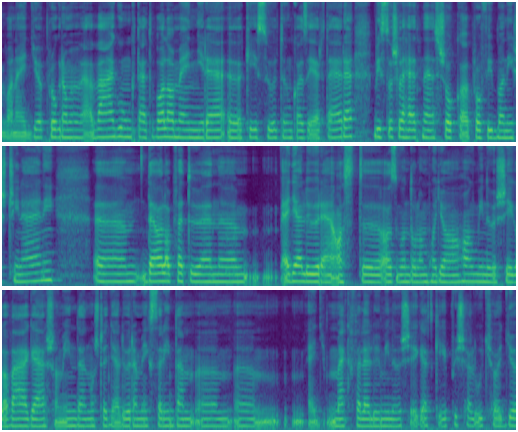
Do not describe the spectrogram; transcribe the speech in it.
van egy program, amivel vágunk, tehát valamennyire készültünk azért erre. Biztos lehetne ezt sokkal profiban is csinálni, de alapvetően egyelőre azt, azt gondolom, hogy a hangminőség, a vágás, a minden most egyelőre még szerintem egy megfelelő minőséget képvisel, úgyhogy,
